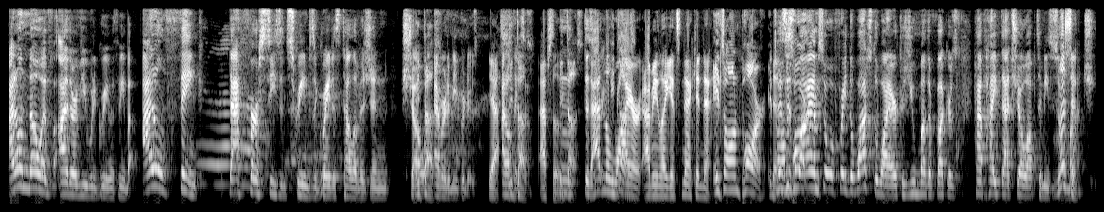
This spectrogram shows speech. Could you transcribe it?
I don't know if either of you would agree with me, but I don't think that first season screams the greatest television show ever to be produced. Yes, I don't it think does. so. Absolutely. It does. That and The It does. Wire, I mean, like, it's neck and neck. it's on par. It's This on is par. why I'm so afraid to watch The Wire because you motherfuckers have hyped that show up to me so Listen, much.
